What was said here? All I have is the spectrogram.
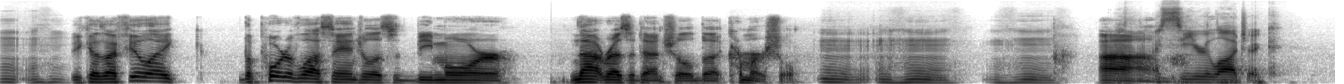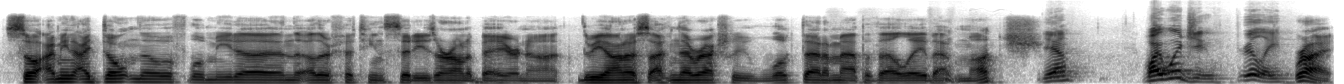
hmm hmm because I feel like the port of Los Angeles would be more not residential but commercial. Mm-hmm. Mm-hmm. Um, I see your logic. So I mean, I don't know if Lomita and the other 15 cities are on a bay or not. To be honest, I've never actually looked at a map of LA that much. Yeah. Why would you? Really? Right.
